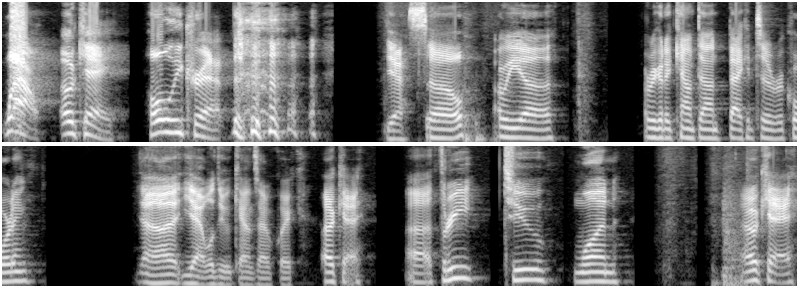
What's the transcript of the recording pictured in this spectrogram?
Wow. Okay. Holy crap. Yeah. so are we uh are we gonna count down back into recording? Uh yeah, we'll do a countdown quick. Okay. Uh, three, two, one. Okay.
